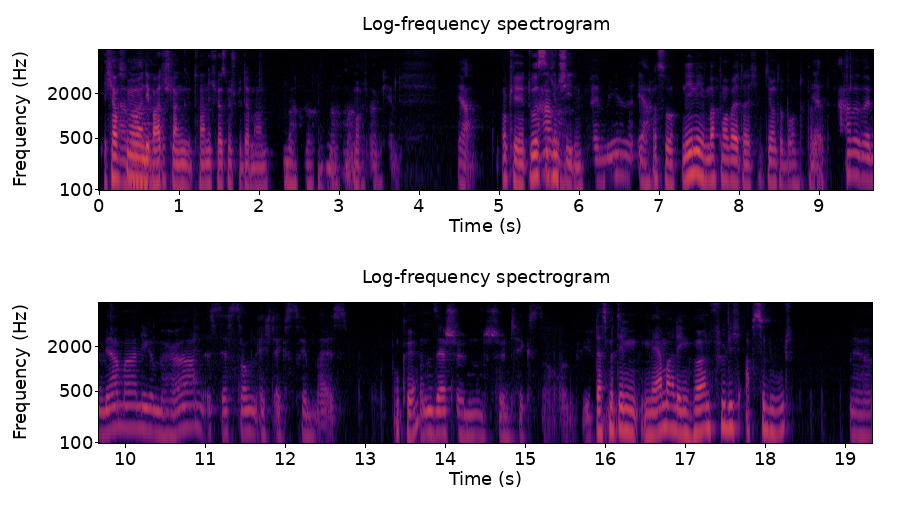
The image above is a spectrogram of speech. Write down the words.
Ich hab's mir mal in die Warteschlange getan. Ich höre es mir später mal an. Mach mal, mach mal. Mach. Okay. Ja. Okay, du hast dich aber entschieden. Bei mir, ja, Achso, nee, nee, mach mal weiter. Ich hab dich unterbrochen. Ja. Aber bei mehrmaligem Hören ist der Song echt extrem nice. Okay. Einen sehr schönen, schönen Text auch irgendwie. Das mit dem mehrmaligen Hören fühle ich absolut. Ja.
